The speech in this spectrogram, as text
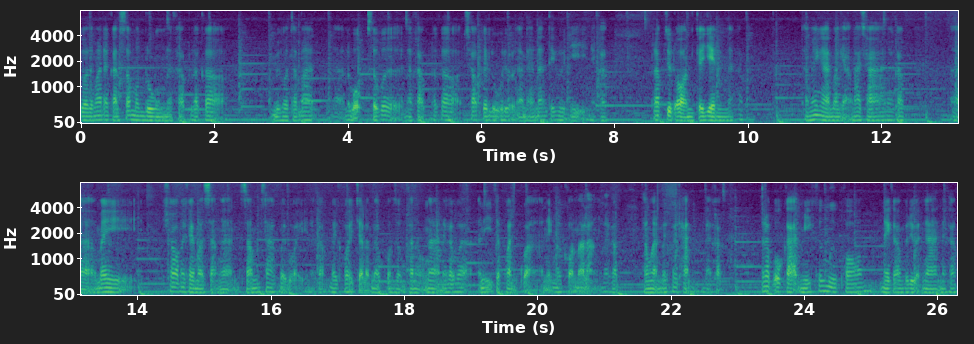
ความสามารถในการซ่อมบำรุงนะครับ แล้วก็มีความสามารถระบบเซิร์ฟเวอร์นะครับ แล้วก็ชอบเรียนรู้เรื่องงานทางด้านเทคโนโลยีนะครับ รับจุดอ่อนจะเย็นนะครับทำให้งานบางอย่างล่าช้านะครับไม่ชอบให้ใครมาสั่งงานซ้ำซากบ่อยๆนะครับ ไม่ค่อยจะรับรับความสำคัญของงานนะครับ ว่าอันนี้สำคัญกว่าอันนี้มาก่อนมาหลังนะครับทำงานไม่ค่อยทันนะครับ สำหรับโอกาสมีเครื่องมือพร้อมในการปฏิบัติงานนะครับ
